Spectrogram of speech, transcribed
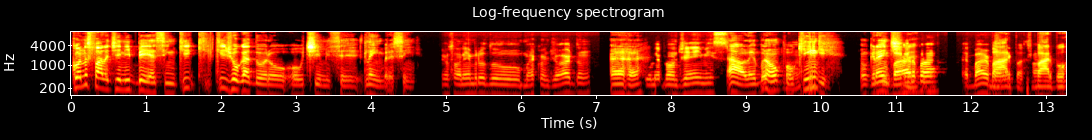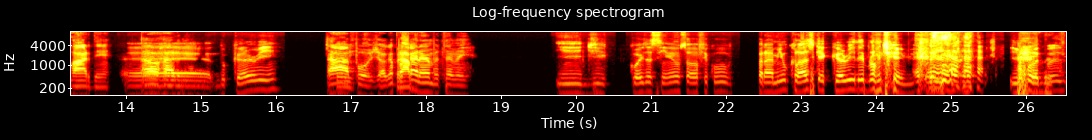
quando fala de NBA, assim, que, que, que jogador ou, ou time você lembra, assim? Eu só lembro do Michael Jordan, Aham. do LeBron James, Ah, o Lebron, pô, o Uhum. King, o grande. Barba. É Barba. né, Barba, fala. Barba, o Harden. É, Ah, o Harden. do Curry Ah, Curry. pô, joga pra Brabo. caramba também. e de coisa assim eu só fico. Pra mim o clássico é Curry e LeBron James. e foda. Foi, os-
